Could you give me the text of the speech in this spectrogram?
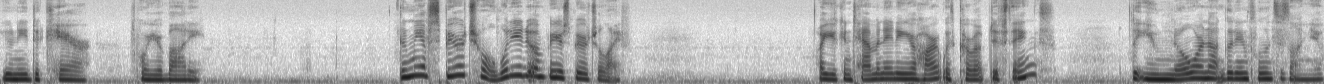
You need to care for your body. Then we have spiritual. What are you doing for your spiritual life? Are you contaminating your heart with corruptive things that you know are not good influences on you?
